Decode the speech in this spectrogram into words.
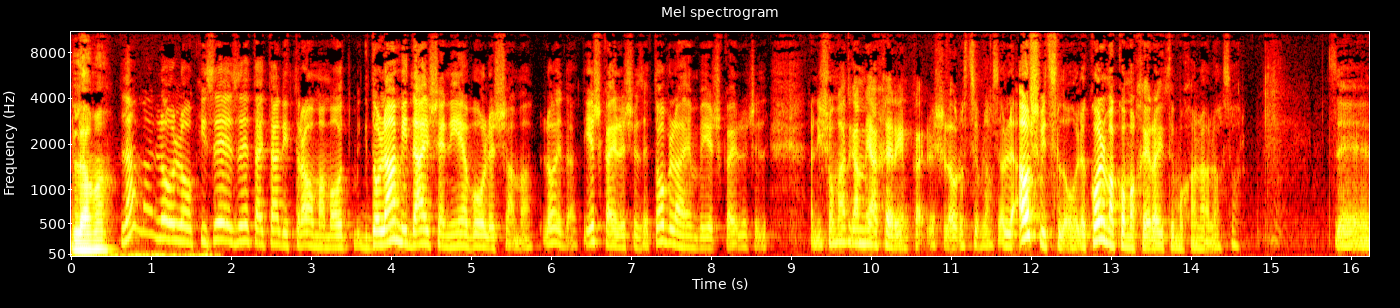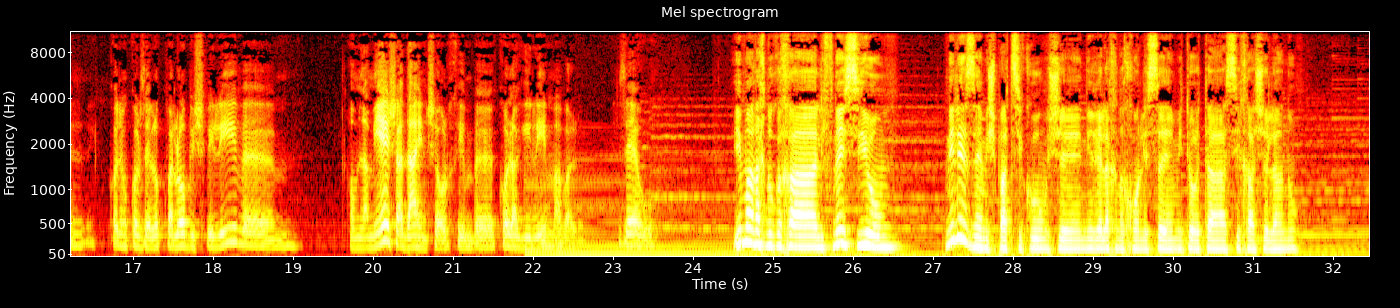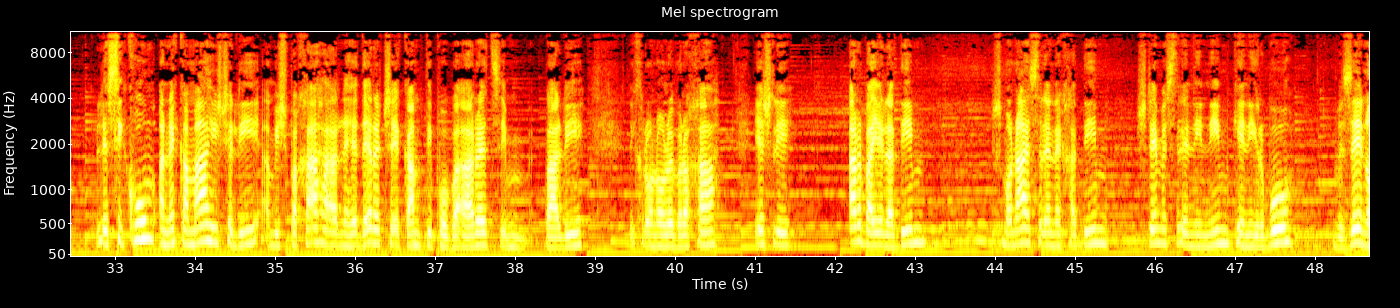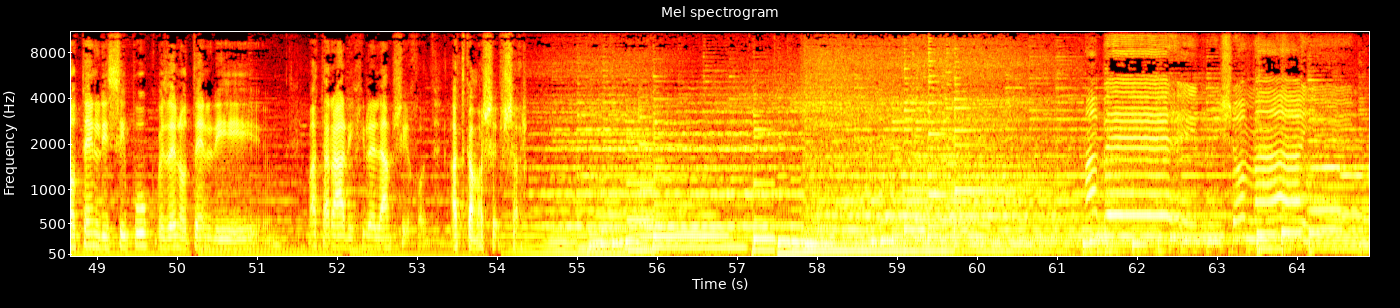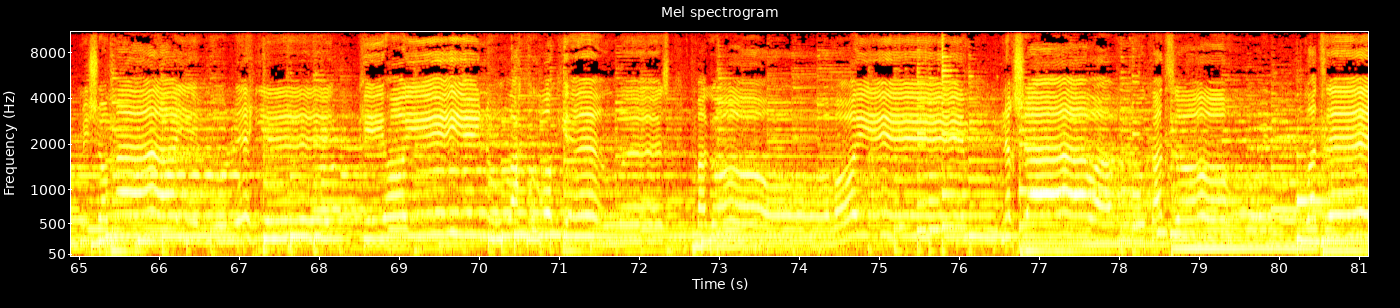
למה? למה? לא, לא, כי זה, זה הייתה לי טראומה מאוד גדולה מדי שאני אבוא לשם. לא יודעת. יש כאלה שזה טוב להם ויש כאלה שזה... אני שומעת גם מאחרים כאלה שלא רוצים לחזור. לאושוויץ לא, לכל מקום אחר הייתי מוכנה לחזור. זה, קודם כל זה לא, כבר לא בשבילי, ואומנם יש עדיין שהולכים בכל הגילים, אבל זהו. אם אנחנו ככה לפני סיום, תני לי איזה משפט סיכום שנראה לך נכון לסיים איתו את השיחה שלנו. לסיכום, הנקמה היא שלי, המשפחה הנהדרת שהקמתי פה בארץ עם בעלי, זיכרונו לברכה. יש לי ארבע ילדים, שמונה עשרה נכדים, שתים עשרה נינים כן ירבו, וזה נותן לי סיפוק וזה נותן לי מטרה להמשיך עוד עד כמה שאפשר. נחשב עברו קצוי, לצבע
